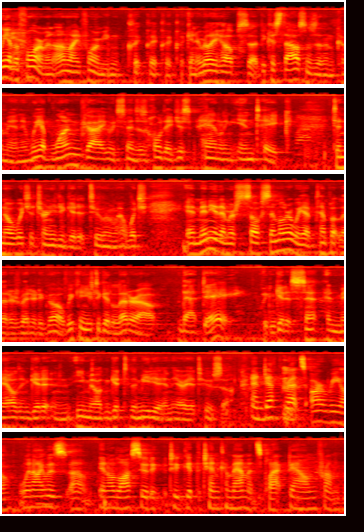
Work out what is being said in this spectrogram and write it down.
We have a form, an online form. You can click, click, click, click, and it really helps uh, because thousands of them come in. And we have one guy who spends his whole day just handling intake to know which attorney to get it to and which. And many of them are so similar. We have template letters ready to go. We can use to get a letter out that day. We can get it sent and mailed and get it and emailed and get to the media in the area too. So. And death threats are real. When I was um, in a lawsuit to- to get the Ten Commandments plaque down from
